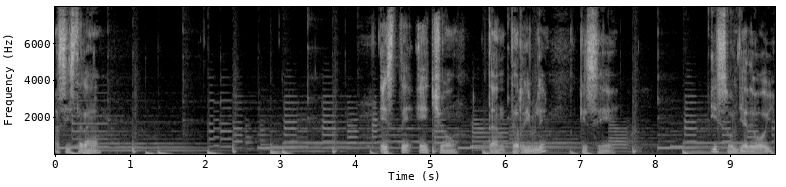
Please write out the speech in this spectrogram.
así estará este hecho tan terrible que se hizo el día de hoy,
